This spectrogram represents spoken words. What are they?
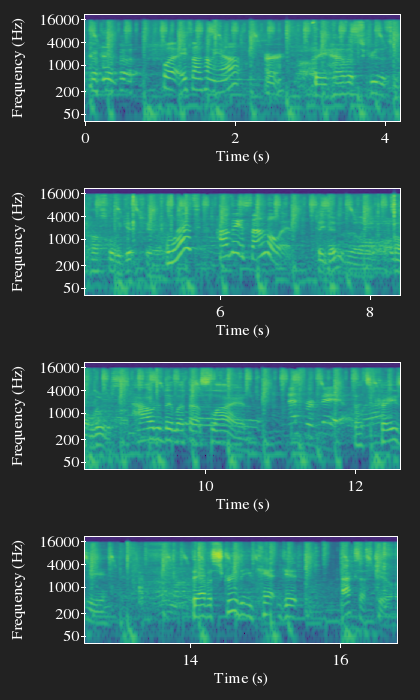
what? It's not coming out? Or They have a screw that's impossible to get to. what? How did they assemble it? They didn't really. It's all loose. How did they let that slide? As for fail. That's crazy. They have a screw that you can't get access to.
